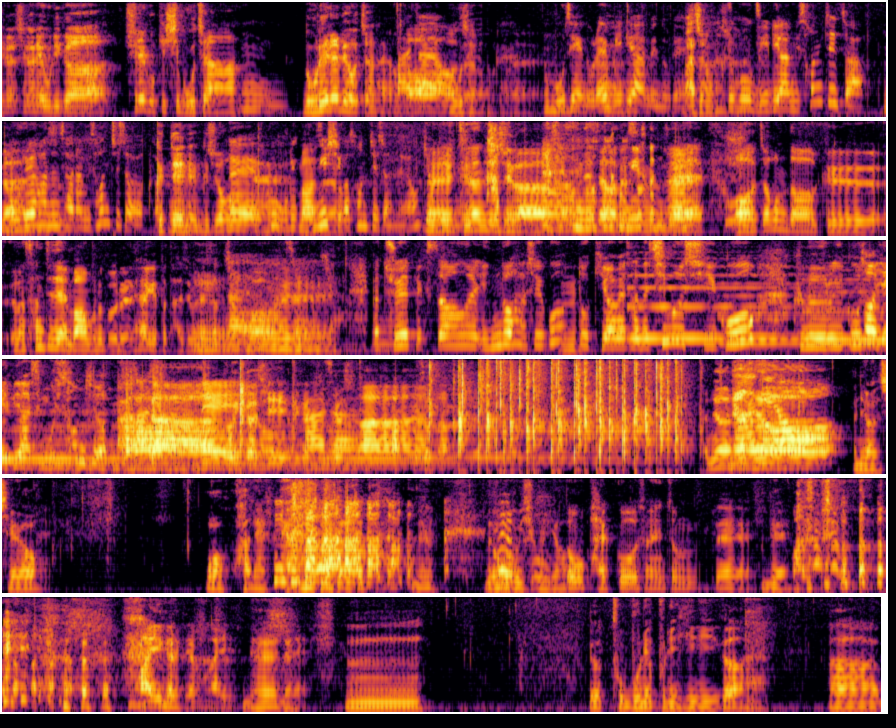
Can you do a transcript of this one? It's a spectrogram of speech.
지난 시간에 우리가 출애굽기 15장 음. 노래를 배웠잖아요. 맞아요. 아, 모세의. 노래. 네. 모세의 노래, 미리암의 노래. 맞아요, 맞아요. 그리고 미리암이 선지자, 네, 노래하는 맞습니다. 사람이 선지자였다. 그때는 그죠? 네, 네. 그럼 우리 맞아요. 공희 씨가 선지자네요. 네, 여기는. 지난주에 제가 선지자가 공이 됐었는데 어, 조금 더 그런 선지자의 마음으로 노래를 해야겠다 다짐을 음. 했었죠. 네, 맞아요, 맞아요. 그러니까 주의 백성을 인도하시고 음. 또 기업의 산을 심으시고 그리고서 예비하신 곳이 성수였다. 맞다. 네. 거기까지 우리가 맞아. 아, 아, 오셨다. 네. 안녕하세요. 안녕하세요. 안녕하세요. 네. 오 화내. 네, 눈이시군요. 너무 밝고 저희는 좀 네, 네, 과일 같아요, 과일. 네, 네. 음, 요 두 분의 분위기가 아,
